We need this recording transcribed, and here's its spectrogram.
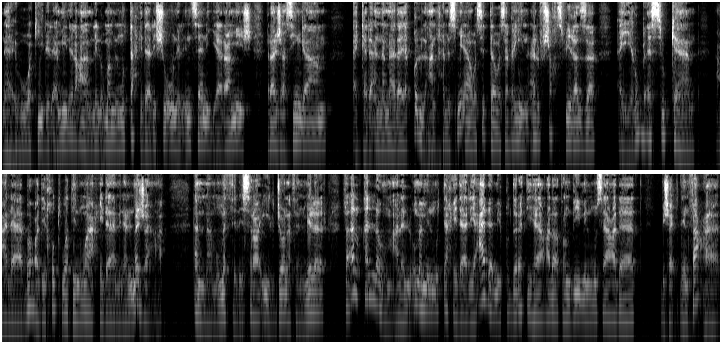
نائب وكيل الأمين العام للأمم المتحدة للشؤون الإنسانية راميش راجا سينغام أكد أن ما لا يقل عن 576 ألف شخص في غزة أي ربع السكان على بعد خطوة واحدة من المجاعة. أما ممثل إسرائيل جوناثان ميلر فألقى اللوم على الأمم المتحدة لعدم قدرتها على تنظيم المساعدات بشكل فعال.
